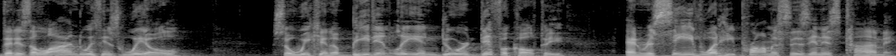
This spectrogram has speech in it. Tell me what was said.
that is aligned with His will so we can obediently endure difficulty and receive what He promises in His timing.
